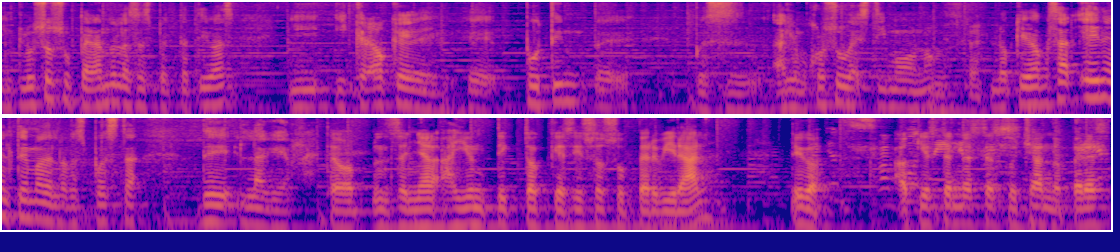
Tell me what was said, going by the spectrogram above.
incluso superando las expectativas y, creo que eh, Putin, pues, a lo mejor subestimó, ¿no? Lo que iba a pasar en el tema de la respuesta de la guerra. Te voy a enseñar, hay un TikTok que se hizo súper viral. Digo, aquí usted no está escuchando, pero es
